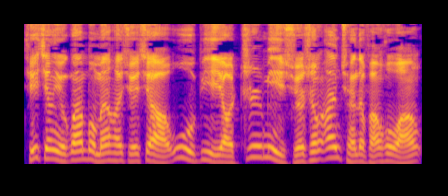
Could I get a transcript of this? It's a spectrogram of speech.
提醒有关部门和学校务必要织密学生安全的防护网，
